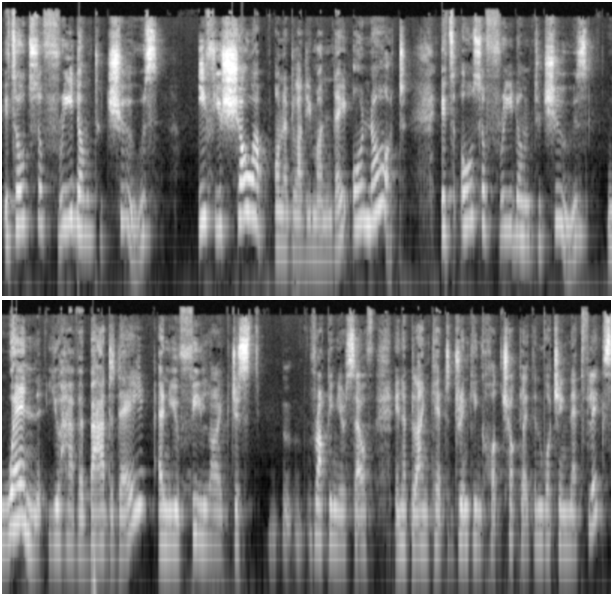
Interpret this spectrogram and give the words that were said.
It's also freedom to choose if you show up on a bloody Monday or not. It's also freedom to choose when you have a bad day and you feel like just wrapping yourself in a blanket, drinking hot chocolate, and watching Netflix.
